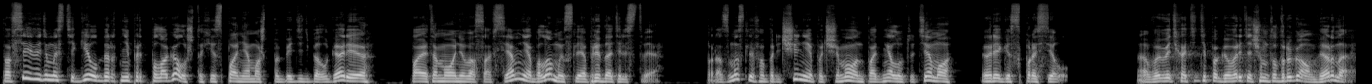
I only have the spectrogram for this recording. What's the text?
По всей видимости, Гилберт не предполагал, что Испания может победить Болгарию, поэтому у него совсем не было мысли о предательстве. Поразмыслив о причине, почему он поднял эту тему, Регис спросил. «Вы ведь хотите поговорить о чем то другом, верно?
